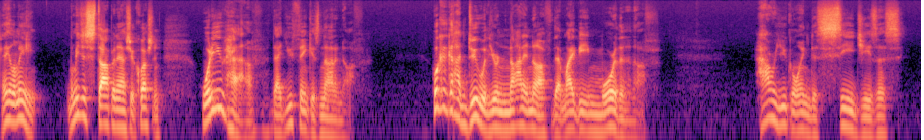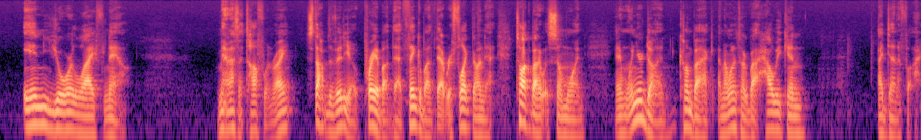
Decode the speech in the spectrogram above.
Hey, let me, let me just stop and ask you a question. What do you have that you think is not enough? What could God do with your not enough that might be more than enough? How are you going to see Jesus in your life now? Man, that's a tough one, right? Stop the video, pray about that, think about that, reflect on that, talk about it with someone. And when you're done, come back and I want to talk about how we can identify.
